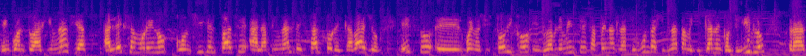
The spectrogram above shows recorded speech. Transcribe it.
en cuanto a gimnasia, Alexa Moreno consigue el pase a la final de salto de caballo. Esto, eh, bueno, es histórico, indudablemente es apenas la segunda gimnasta mexicana en conseguirlo, tras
